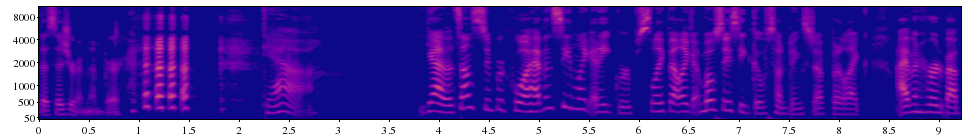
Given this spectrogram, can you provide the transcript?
that says you're a member. yeah. Yeah, that sounds super cool. I haven't seen like any groups like that. Like mostly I see ghost hunting stuff, but like I haven't heard about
